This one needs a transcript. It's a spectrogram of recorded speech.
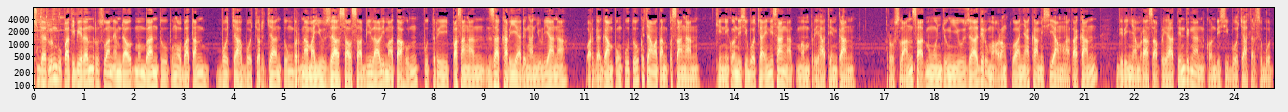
Sudarlun Bupati Biren Ruslan M. Daud membantu pengobatan bocah bocor jantung bernama Yuza Salsabila 5 tahun, putri pasangan Zakaria dengan Yuliana, warga Gampung Putu, Kecamatan Pesangan. Kini kondisi bocah ini sangat memprihatinkan. Ruslan saat mengunjungi Yuza di rumah orang tuanya Kamis siang mengatakan, Dirinya merasa prihatin dengan kondisi bocah tersebut.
